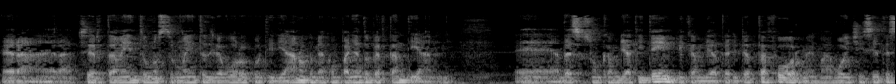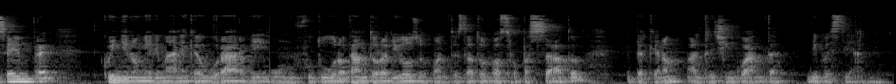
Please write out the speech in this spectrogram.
era, era, certamente uno strumento di lavoro quotidiano che mi ha accompagnato per tanti anni. Eh, adesso sono cambiati i tempi, cambiate le piattaforme, ma voi ci siete sempre, quindi non mi rimane che augurarvi un futuro tanto radioso quanto è stato il vostro passato e perché no, altri 50 di questi anni.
